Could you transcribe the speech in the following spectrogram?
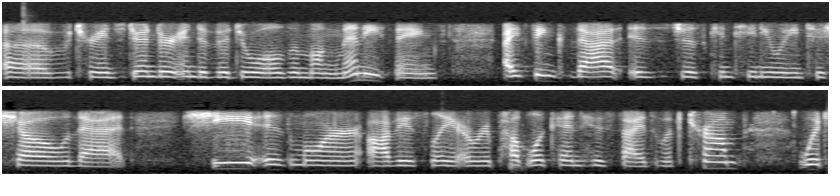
of transgender individuals, among many things, I think that is just continuing to show that she is more obviously a Republican who sides with Trump, which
